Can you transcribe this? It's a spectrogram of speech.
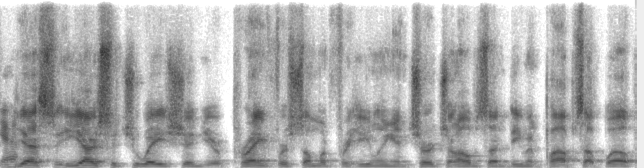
Yeah. Yes, ER situation. You're praying for someone for healing in church, and all of a sudden, demon pops up. Well,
